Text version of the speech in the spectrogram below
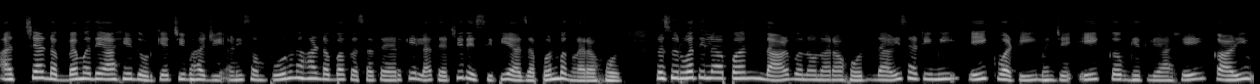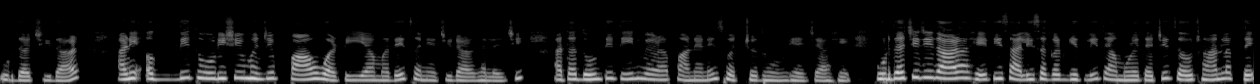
आजच्या डब्यामध्ये आहे दोडक्याची भाजी आणि संपूर्ण हा डब्बा कसा तयार केला त्याची रेसिपी आज आपण बघणार आहोत. तर सुरुवातीला आपण डाळ बनवणार आहोत. डाळीसाठी मी एक वाटी म्हणजे एक कप घेतली आहे काळी उडदाची डाळ आणि अगदी थोडीशी म्हणजे पाव वाटी यामध्ये चण्याची डाळ घालायची. आता दोन ते तीन वेळा पाण्याने स्वच्छ धुवून घ्यायची आहे. उडदाची जी डाळ आहे ती सालीसकट घेतली त्यामुळे त्याची चव छान लागते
